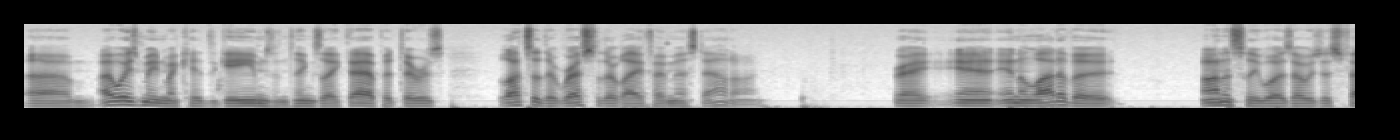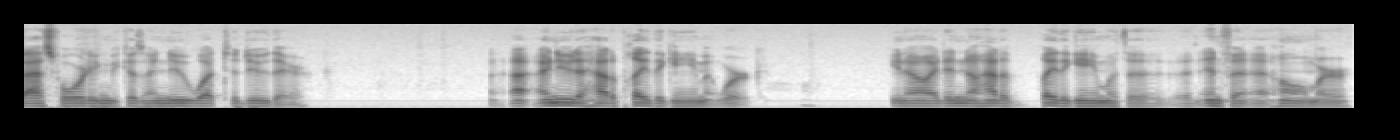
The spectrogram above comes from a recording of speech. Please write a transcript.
Um, I always made my kids games and things like that, but there was lots of the rest of their life I missed out on. Right, and and a lot of it, honestly, was I was just fast forwarding because I knew what to do there. I, I knew to how to play the game at work. You know, I didn't know how to play the game with a, an infant at home or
